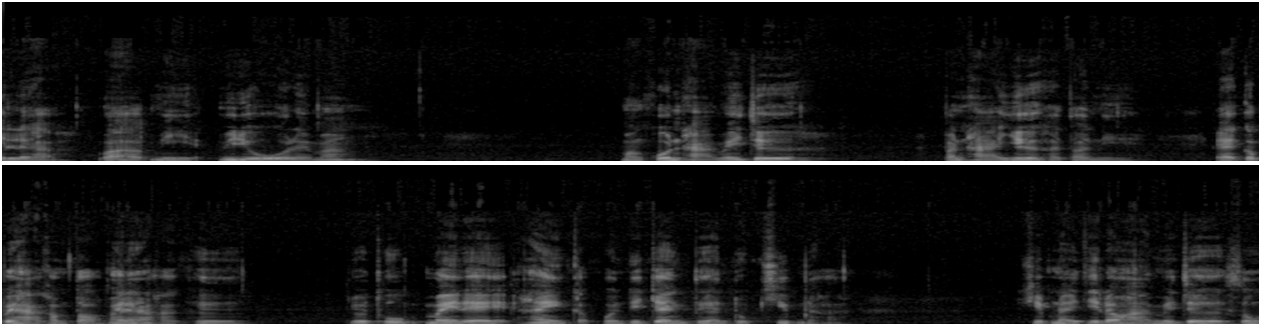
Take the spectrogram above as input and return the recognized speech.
นเลยค่ะ ว่ามีวิดีโออะไรมั่ง บางคนหาไม่เจอปัญหาเยอะค่ะตอนนี้ แอดก็ไปหาคำตอบให้แล้วนะคะ คือ YouTube ไม่ได้ให้กับคนที่แจ้งเตือนทุกคลิปนะคะ คลิปไหนที่เราหาไม่เจอสง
